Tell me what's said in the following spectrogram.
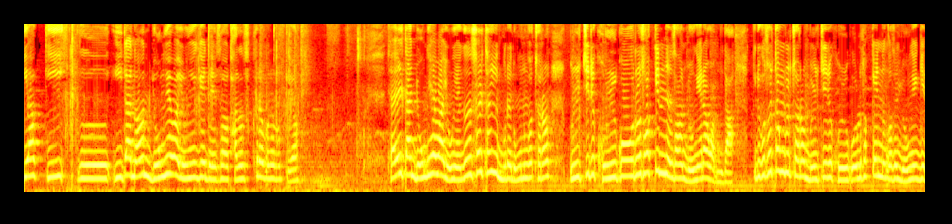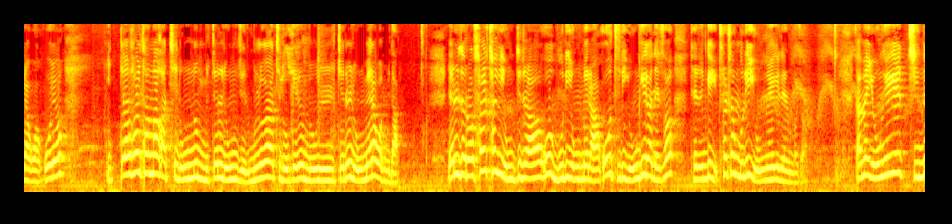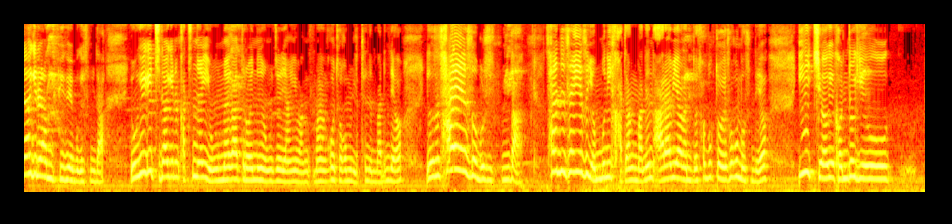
2학기 그 2단원 용해와 용액에 대해서 단원 스크랩을 해볼게요. 자, 일단 용해와 용액은 설탕이 물에 녹는 것처럼 물질이 골고루 섞이는 현상을 용해라고 합니다. 그리고 설탕물처럼 물질이 골고루 섞여 있는 것을 용액이라고 하고요. 이때 설탕과 같이 녹는 물질을 용질, 물과 같이 녹이는 물질을 용매라고 합니다. 예를 들어 설탕이 용질을 하고 물이 용매를 하고 둘이 용기가 돼서 되는 게 설탕물이 용액이 되는 거죠. 다음에 용액의 진하기를 한번 비교해 보겠습니다. 용액의 진하기는 같은 양의 용매가 들어있는 용질의 양이 많, 많고 적음을 나타내는 말인데요. 이것은 사해에서 볼 수 있습니다. 사해는 세계에서 염분이 가장 많은 아라비아 반도 서북 쪽의 소금 호수인데요. 이 지역의 건조 기후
